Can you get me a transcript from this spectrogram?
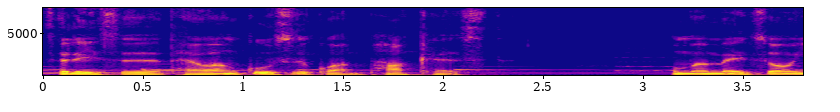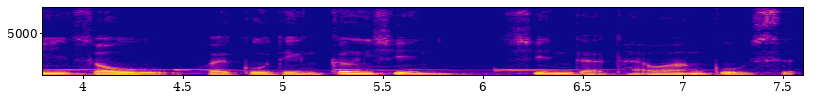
这里是台湾故事馆 Podcast，我们每周一、周五会固定更新新的台湾故事，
